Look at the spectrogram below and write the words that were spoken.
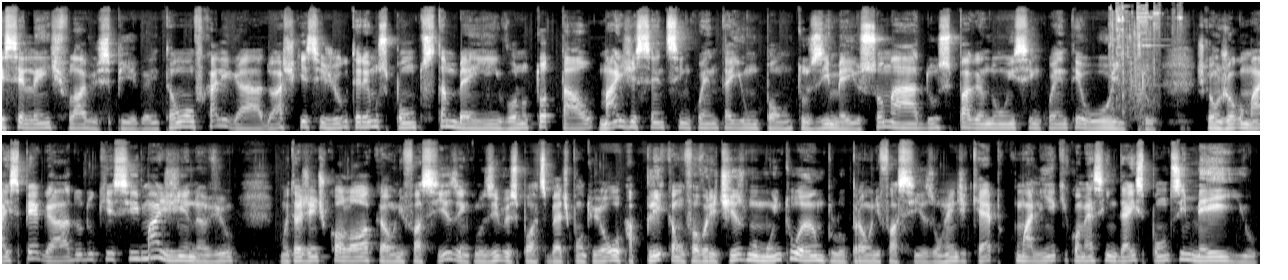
excelente Flávio Espiga. Então vamos ficar ligado. Acho que esse jogo teremos pontos também, hein? Vou no total, mais de 151 pontos e meio somados, pagando 1,58. Acho que é um jogo mais pegado do que se imagina, viu? Muita gente coloca a Unifacisa, inclusive o Sportsbet.io, aplica um favoritismo muito amplo para a Unifacisa, um handicap com uma linha que começa em 10 pontos e meio.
